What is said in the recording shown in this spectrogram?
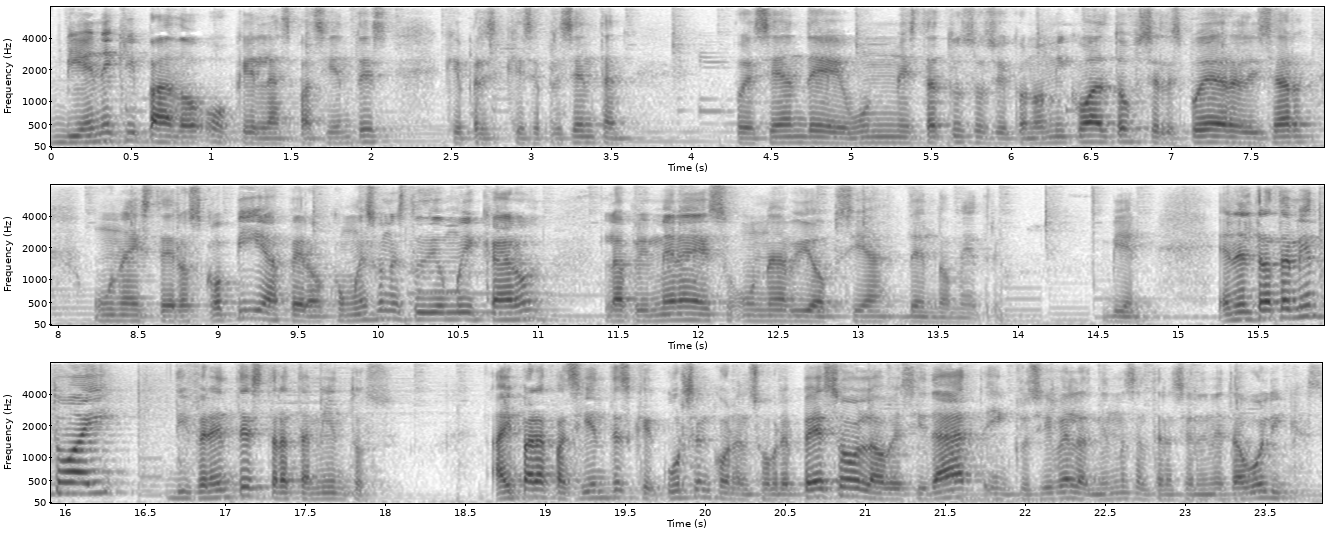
bien equipado o que las pacientes que, se presentan pues sean de un estatus socioeconómico alto, pues se les puede realizar una histeroscopía, pero como es un estudio muy caro, la primera es una biopsia de endometrio. Bien, en el tratamiento hay diferentes tratamientos. Hay para pacientes que cursen con el sobrepeso, la obesidad e inclusive las mismas alteraciones metabólicas.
